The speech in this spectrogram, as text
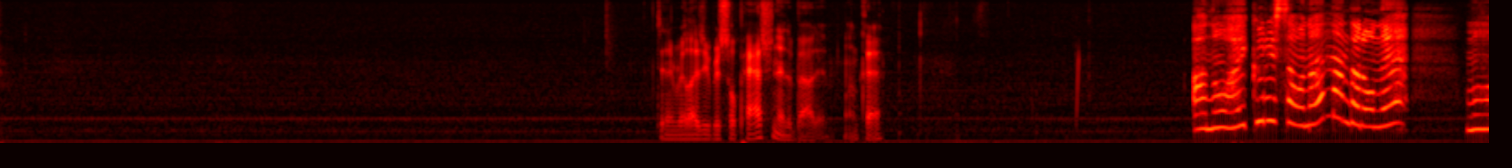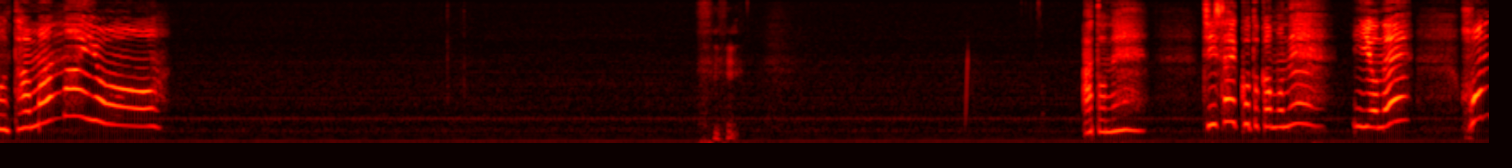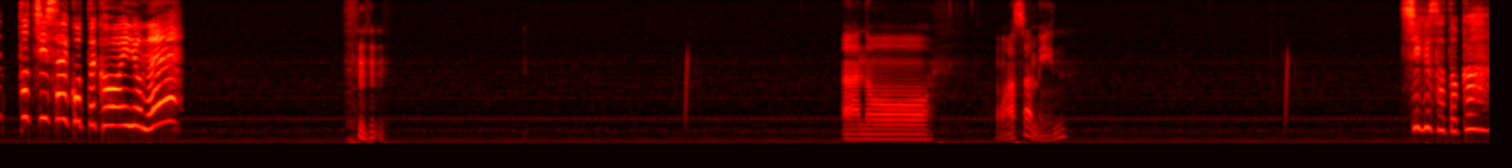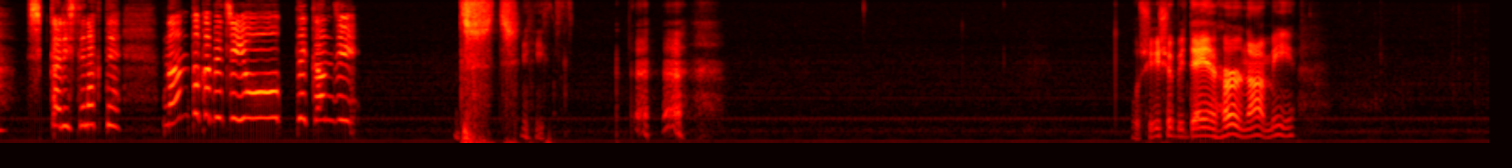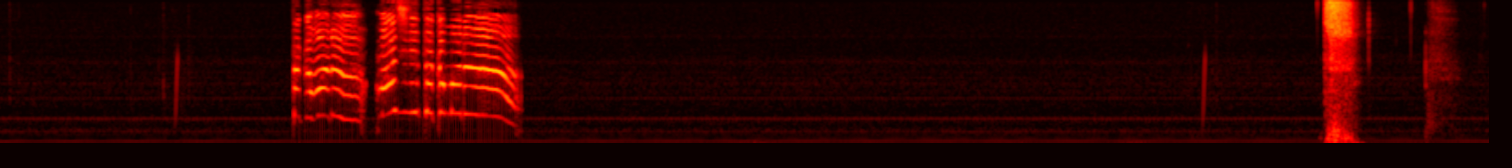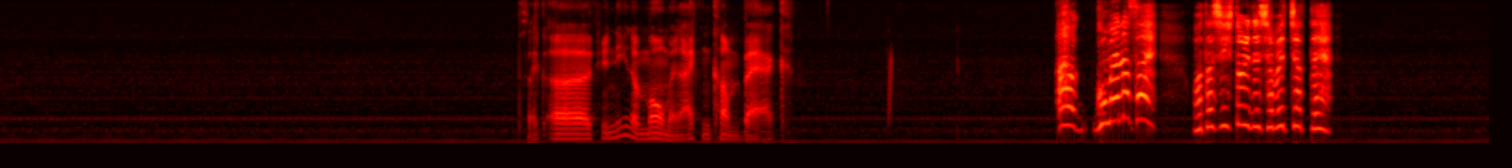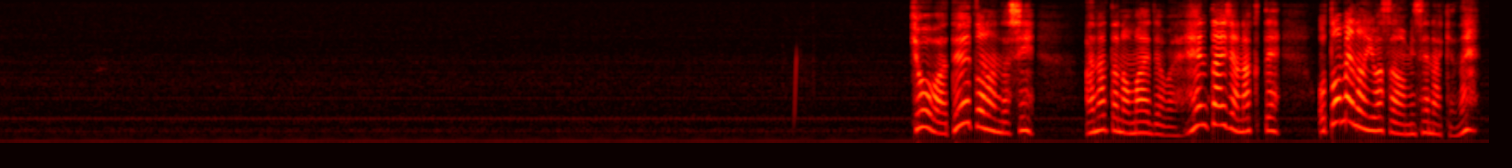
Didn't realize you were so passionate about it. Okay. あの愛くるしさは何なんだろうね。もうたまんないよあとね小さい子とかもねいいよねほんと小さい子って可愛いよね あのー、what's that mean? 仕草とかしっかりしてなくてなんとかでちゅ Well, she should be dating her, not me. It's like, uh, if you need a moment, I can come back. 私一人で喋っちゃって。今日はデートなんだしあなたの前では変態じゃなくて乙女の弱さを見せなきゃね。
